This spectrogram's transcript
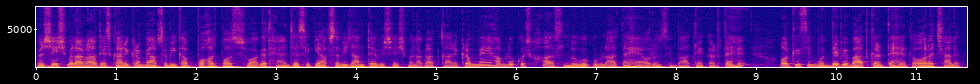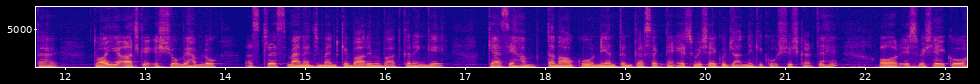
विशेष मुलाकात इस कार्यक्रम में आप सभी का बहुत बहुत स्वागत है। जैसे कि आप सभी जानते हैं, विशेष मुलाकात कार्यक्रम में हम लोग कुछ खास लोगों को बुलाते हैं और उनसे बातें करते हैं और किसी मुद्दे पे बात करते हैं तो और अच्छा लगता है। तो आइए आज के इस शो में हम लोग स्ट्रेस मैनेजमेंट के बारे में बात करेंगे। कैसे हम तनाव को नियंत्रण कर सकते हैं इस विषय को जानने की कोशिश करते हैं और इस विषय को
